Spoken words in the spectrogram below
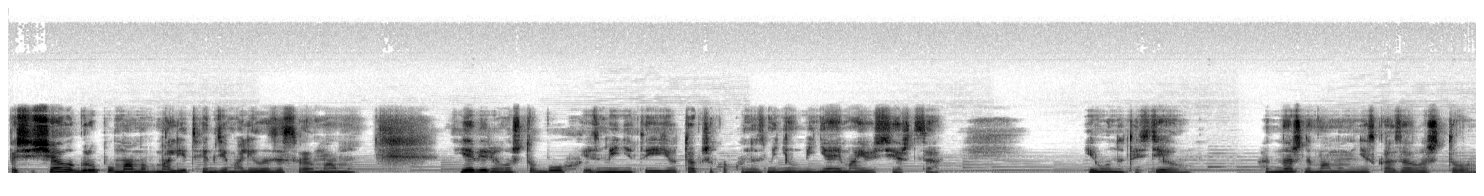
посещала группу «Мама в молитве», где молилась за свою маму. Я верила, что Бог изменит ее так же, как Он изменил меня и мое сердце. И Он это сделал. Однажды мама мне сказала, что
